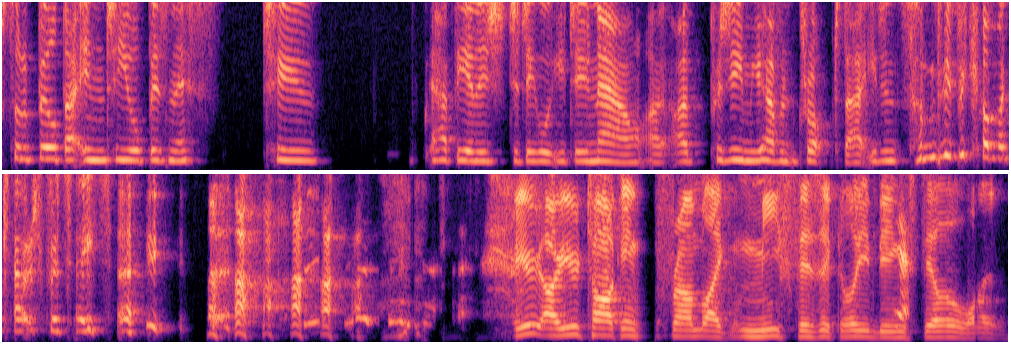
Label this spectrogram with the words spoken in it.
sort of build that into your business to have the energy to do what you do now. I, I, presume you haven't dropped that. You didn't suddenly become a couch potato. are you are you talking from like me physically being yeah. still alive?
